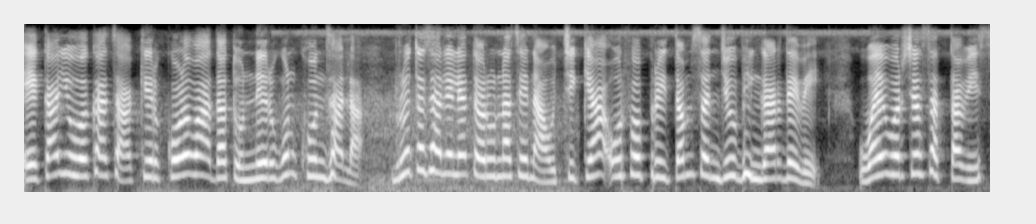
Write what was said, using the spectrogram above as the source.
एका युवकाचा किरकोळ वादातून निर्गुण खून झाला. मृत झालेल्या तरुणाचे नाव चिक्या उर्फ प्रीतम संजीव भिंगार देवे वय वर्ष सत्तावीस.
